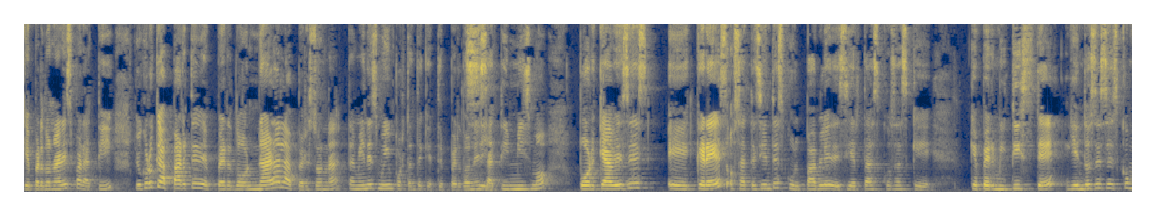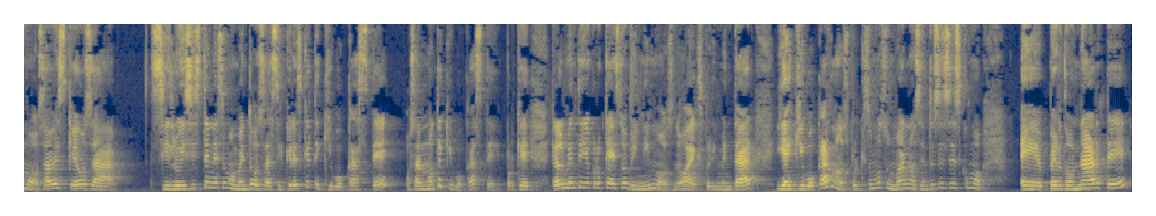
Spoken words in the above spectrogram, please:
que perdonar es para ti, yo creo que aparte de perdonar a la persona, también es muy importante que te perdones a ti mismo, porque a veces eh, crees, o sea, te sientes culpable de ciertas cosas que, que permitiste y entonces es como, ¿sabes qué? O sea, si lo hiciste en ese momento, o sea, si crees que te equivocaste, o sea, no te equivocaste, porque realmente yo creo que a eso vinimos, ¿no? A experimentar y a equivocarnos, porque somos humanos. Entonces es como eh, perdonarte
